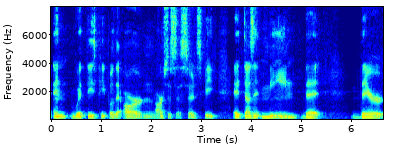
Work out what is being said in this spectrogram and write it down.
and with these people that are narcissists, so to speak, it doesn't mean that they're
